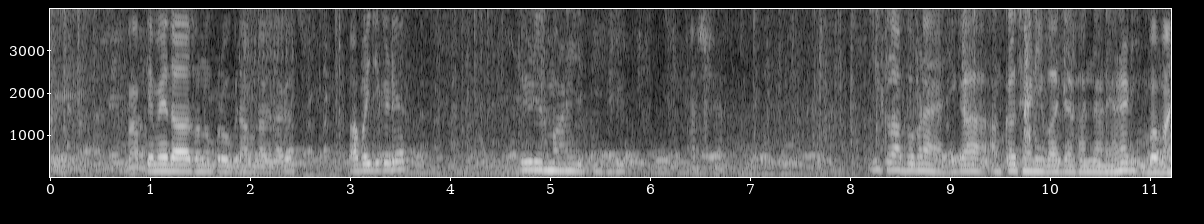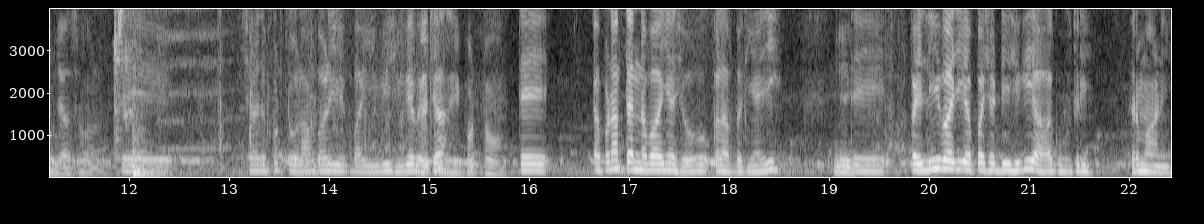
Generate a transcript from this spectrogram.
ਤੇ ਬਾਬੇ ਕਿਵੇਂ ਦਾ ਤੁਹਾਨੂੰ ਪ੍ਰੋਗਰਾਮ ਲੱਗਦਾਗਾ ਆ ਬਾਈ ਜੀ ਕਿਹੜੇ ਆ? ਕਿਹੜੀ ਰਮਾਣੀ ਜਿੱਤੀ ਸੀ ਇਹ ਕਲੱਬ ਬਣਾਇਆ ਸੀਗਾ ਅੰਕਲ ਸੈਣੀ ਬਾਜਾ ਖਾਨਾ ਨੇ ਹਨਾ ਜੀ? 52 ਸੋਲ। ਤੇ ਸ਼ਾਇਦ ਭੁੱਟੋ ਲੰਬ ਵਾਲੀ ਬਾਈ ਵੀ ਸੀਗੇ ਵਿੱਚ। ਵਿੱਚ ਸੀ ਪੁੱਟੋ ਤੇ ਆਪਣਾ ਤਿੰਨ ਬਾਜੀਆਂ ਸੀ ਉਹ ਕਲੱਬ ਦੀਆਂ ਜੀ। ਜੀ। ਤੇ ਪਹਿਲੀ ਬਾਜੀ ਆਪਾਂ ਛੱਡੀ ਸੀਗੀ ਆ ਕਬੂਤਰੀ ਰਮਾਣੀ।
